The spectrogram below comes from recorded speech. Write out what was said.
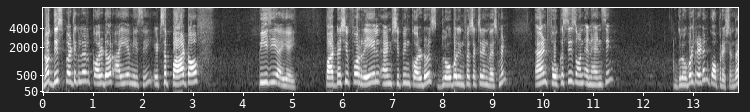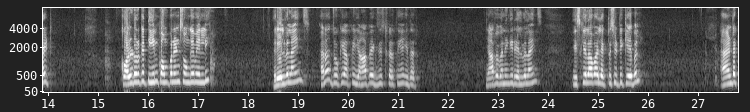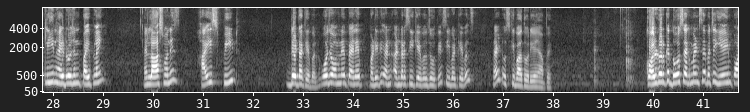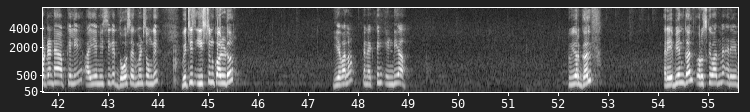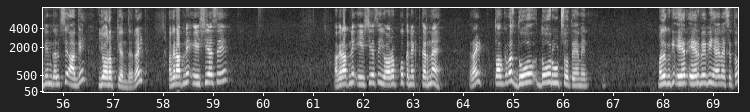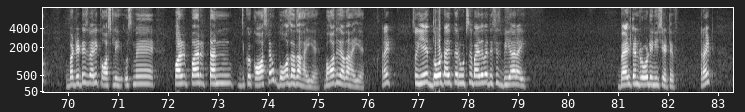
Now this particular corridor IMEC, it's a part of PGII, Partnership for Rail and Shipping Corridors Global Infrastructure Investment and focuses on enhancing global trade and cooperation, right? Corridor के तीन कंपोनेंट्स होंगे मेनली रेलवे लाइंस है ना जो कि आपके यहाँ पे एग्जिस्ट करती हैं इधर यहाँ पे बनेंगी रेलवे लाइंस इसके अलावा electricity cable and a clean hydrogen pipeline and last one is high speed data cable वो जो हमने पहले पढ़ी थी अंडर सी केबल जो होती है सीबेड केबल्स राइट उसकी बात हो रही है यहाँ पे कॉरिडोर के दो सेगमेंट्स है बच्चे ये इंपॉर्टेंट है आपके लिए आईएमईसी e के दो सेगमेंट्स होंगे विच इज ईस्टर्न कॉरिडोर ये वाला connecting India to your gulf Arabian gulf और उसके बाद में अरेबियन गल्फ से आगे यूरोप के अंदर राइट अगर आपने एशिया से अगर आपने एशिया से यूरोप को कनेक्ट करना है राइट तो आपके पास दो दो रूट्स होते हैं मेन मतलब क्योंकि एयर एयरवे भी है वैसे तो but it is very costly उसमें पर पर टन जो कॉस्ट है वो बहुत ज़्यादा हाई है बहुत ही ज़्यादा हाई है राइट सो ये दो टाइप के रूट्स हैं by the way this is B R I belt and road initiative right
